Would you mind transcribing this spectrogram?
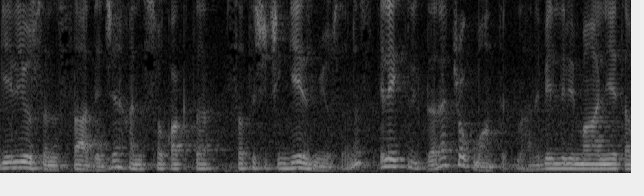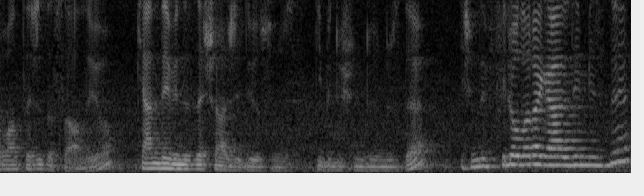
geliyorsanız sadece hani sokakta satış için gezmiyorsanız elektrikli araç çok mantıklı. Hani belli bir maliyet avantajı da sağlıyor. Kendi evinizde şarj ediyorsunuz gibi düşündüğümüzde. E, şimdi filolara geldiğimizde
